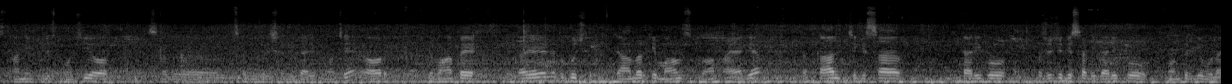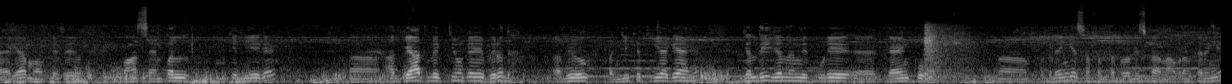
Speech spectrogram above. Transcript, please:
स्थानीय पुलिस पहुँची और सब, सभी वरिष्ठ अधिकारी पहुँचे और जब वहाँ पे देखा गया तो कुछ जानवर के मांस वहाँ पाया गया। तत्काल चिकित्सा अधिकारी को, पशु चिकित्सा अधिकारी को फ़ोन करके बुलाया गया। मौके से वहाँ सैंपल उनके लिए गए। अज्ञात व्यक्तियों के विरुद्ध अभियोग पंजीकृत किया गया है। जल्द ही जल्द हम पूरे गैंग को पकड़ेंगे, सफलतापूर्वक इसका अनावरण करेंगे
